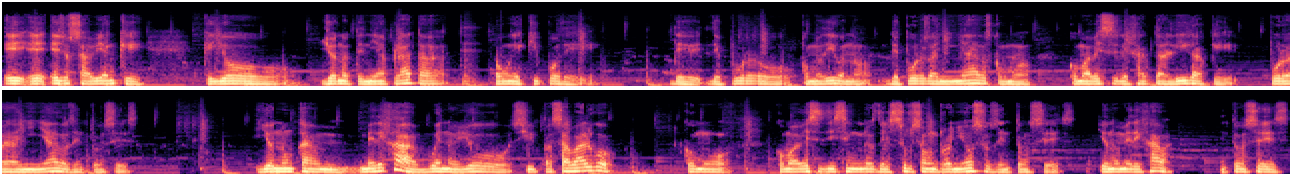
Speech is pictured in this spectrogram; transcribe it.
ellos sabían que, que yo, yo no tenía plata, tenía un equipo de de, puro, como digo, no, de puros añiñados, como, como a veces le jacta a Liga, que puros añiñados, entonces yo nunca me dejaba, bueno, yo si pasaba algo, como, como a veces dicen los del sur son roñosos, entonces yo no me dejaba. Entonces,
